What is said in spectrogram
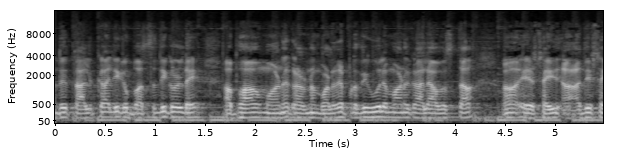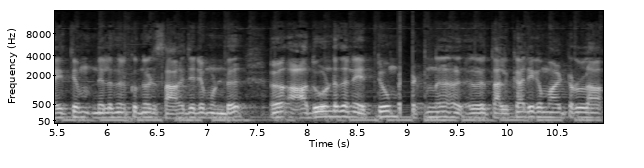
നേരിടുന്നത് താൽക്കാലിക വസതികളുടെ അഭാവമാണ്. കാരണം വളരെ പ്രതികൂലമാണ് കാലാവസ്ഥ. അതിശൈത്യം നിലനിൽക്കുന്ന ഒരു സാഹചര്യമുണ്ട്. അതുകൊണ്ട് തന്നെ ഏറ്റവും പെട്ടെന്ന് താൽക്കാലികമായിട്ടുള്ള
